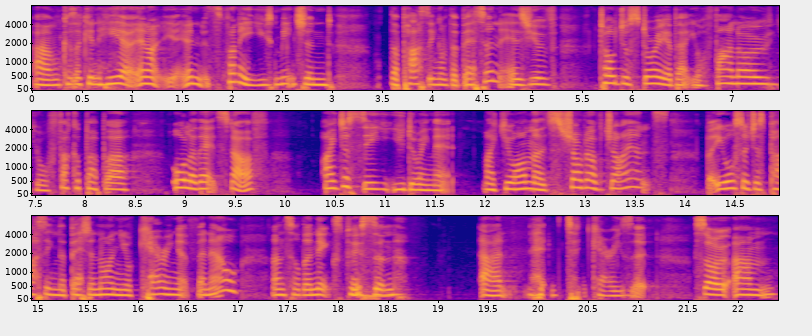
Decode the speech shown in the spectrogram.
because I can hear, and I, and it's funny you mentioned the passing of the baton as you've told your story about your whānau, your whakapapa, all of that stuff. I just see you doing that, like you're on the shoulder of giants, but you're also just passing the baton on. You're carrying it for now until the next person uh, t- carries it. So, um,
